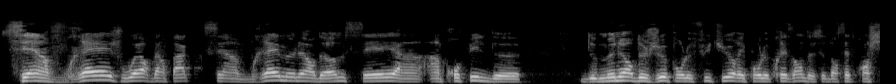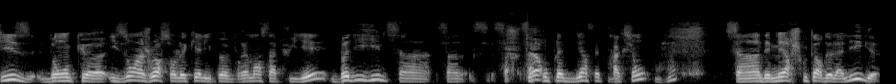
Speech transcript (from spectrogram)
C'est un vrai joueur d'impact, c'est un vrai meneur d'hommes, c'est un, un, profil de, de meneur de jeu pour le futur et pour le présent de dans cette franchise. Donc, euh, ils ont un joueur sur lequel ils peuvent vraiment s'appuyer. Buddy Hill, ça, ça, complète bien cette traction. Mm-hmm. C'est un des meilleurs shooters de la ligue.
